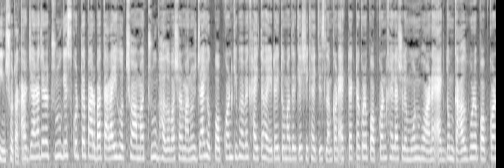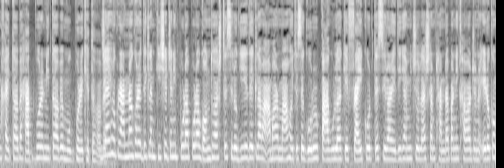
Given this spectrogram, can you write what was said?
তিনশো টাকা। আর যারা যারা ট্রু গেস করতে পারবা তারাই হচ্ছে আমার ট্রু ভালোবাসার মানুষ। যাই হোক পপকর্ন কীভাবে খাইতে হয় এটাই তোমাদেরকে শিখাইতেছিলাম কারণ একটা একটা করে পপকর্ন খাইলে আসলে মন ভরা না একদম গাল ভরে পপকর্ন খাইতে হবে হাত ভরে নিতে হবে মুখ ভরে খেতে হবে। যাই হোক রান্নাঘরে দেখলাম কিসের জানি পুরা পুরা গন্ধ আসতেছিল। গিয়ে দেখলাম আমার মা হইতেছে গরুর পাগুলাকে ফ্রাই করতেছিল। আর এদিকে আমি চলে আসলাম ঠান্ডা পানি খাওয়ার জন্য। এরকম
